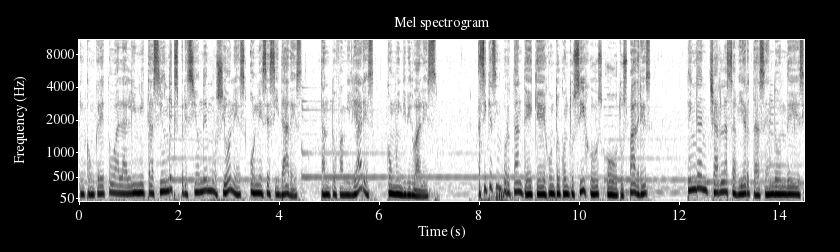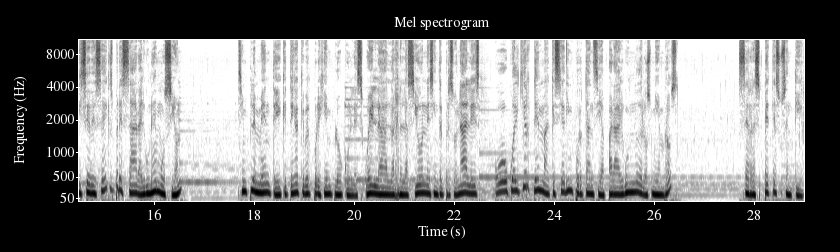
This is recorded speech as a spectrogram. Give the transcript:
en concreto a la limitación de expresión de emociones o necesidades, tanto familiares como individuales. Así que es importante que junto con tus hijos o tus padres tengan charlas abiertas en donde si se desea expresar alguna emoción, simplemente que tenga que ver, por ejemplo, con la escuela, las relaciones interpersonales o cualquier tema que sea de importancia para alguno de los miembros, se respete su sentir,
